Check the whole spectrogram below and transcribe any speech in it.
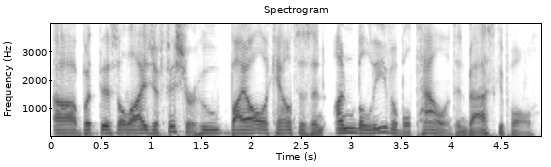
Uh, but this Elijah Fisher, who by all accounts is an unbelievable talent in basketball,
